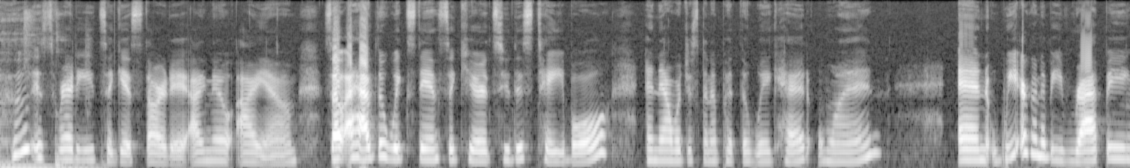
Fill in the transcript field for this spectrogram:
who is ready to get started? I know I am. So I have the wig stand secured to this table and now we're just going to put the wig head on. And we are going to be wrapping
